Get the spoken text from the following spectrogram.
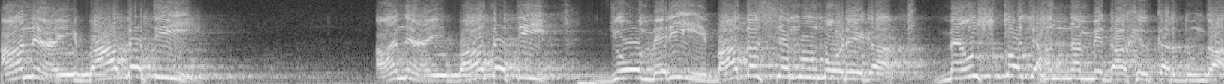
ان عبادتی ان عبادتی، جو میری عبادت سے منہ موڑے گا، میں اس کو جہنم میں داخل کر دوں گا۔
